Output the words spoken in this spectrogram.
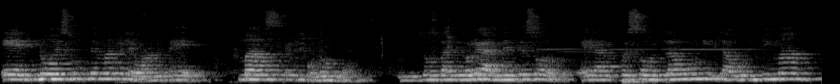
eh, no es un tema relevante más en Colombia. Los baldíos realmente son, pues son la, la última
